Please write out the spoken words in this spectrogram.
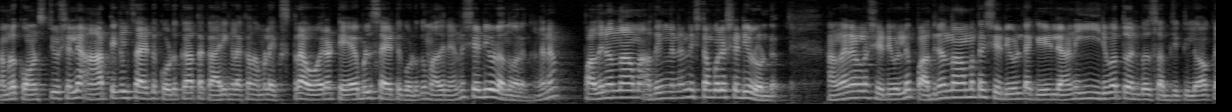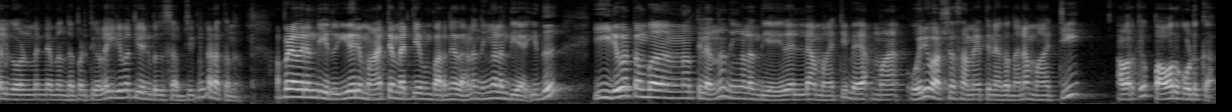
നമ്മൾ കോൺസ്റ്റിറ്റ്യൂഷനിൽ ആർട്ടിക്കിൾസ് ആയിട്ട് കൊടുക്കാത്ത കാര്യങ്ങളൊക്കെ നമ്മൾ എക്സ്ട്രാ ഓരോ ടേബിൾസ് ആയിട്ട് കൊടുക്കും. അതിനാണ് ഷെഡ്യൂൾ എന്ന് പറയുന്നത്. അങ്ങനെ പതിനൊന്നാം അതിങ്ങനെ ഇഷ്ടംപോലെ ഷെഡ്യൂളുണ്ട് അങ്ങനെയുള്ള ഷെഡ്യൂളിൽ പതിനൊന്നാമത്തെ ഷെഡ്യൂളിന്റെ കീഴിലാണ് ഈ ഇരുപത്തൊൻപത് സബ്ജക്റ്റ് ലോക്കൽ ഗവൺമെന്റിനെ ബന്ധപ്പെടുത്തിയുള്ള ഇരുപത്തിയൊൻപത് സബ്ജക്റ്റും കിടക്കുന്നത്. അപ്പോഴവരെന്ത് ചെയ്തു? ഈ ഒരു മാറ്റം വരുത്തിയപ്പം പറഞ്ഞതാണ് നിങ്ങൾ എന്ത് ചെയ്യുക? ഇത് ഈ ഇരുപത്തൊമ്പത് എണ്ണത്തിലെന്ന് നിങ്ങൾ എന്ത് ചെയ്യുക? ഇതെല്ലാം മാറ്റി ഒരു വർഷ സമയത്തിനകം തന്നെ മാറ്റി അവർക്ക് പവർ കൊടുക്കുക.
